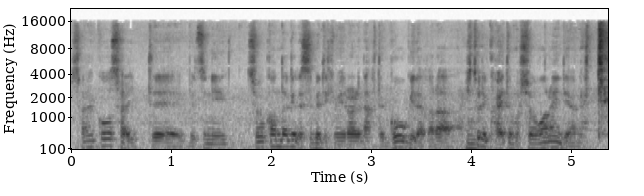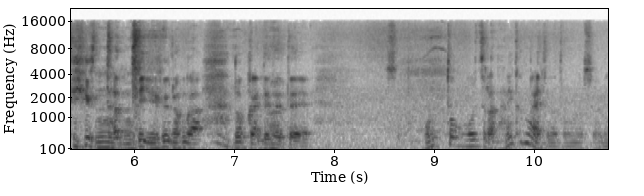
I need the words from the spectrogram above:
最高裁って別に長官だけで全て決められなくて合議だから一人変えてもしょうがないん。だよねって言ったっていうのがどっかに出てて、本当こいつら何考えてんだと思うんですよね、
